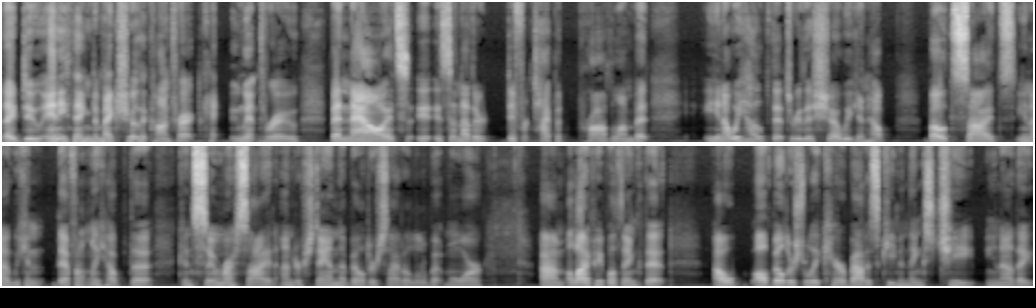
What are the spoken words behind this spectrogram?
they'd do anything to make sure the contract went through. But now it's it's another different type of problem. But you know, we hope that through this show we can help both sides. You know, we can definitely help the consumer side understand the builder side a little bit more. Um, a lot of people think that all, all builders really care about is keeping things cheap. You know, they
